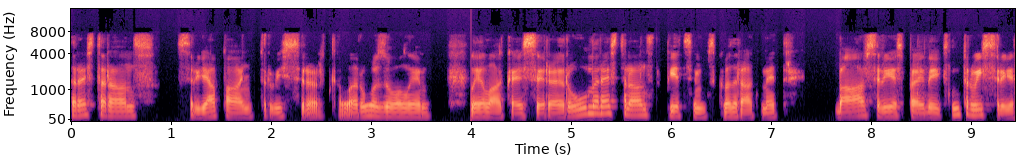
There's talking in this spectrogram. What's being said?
restorāns, tas ir Japāņi, tur viss ir ar, ar ozoliem. Lielākais ir Rūma restorāns, 500 kvadrātmetri. Bārs ir iespaidīgs, nu tur viss ir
